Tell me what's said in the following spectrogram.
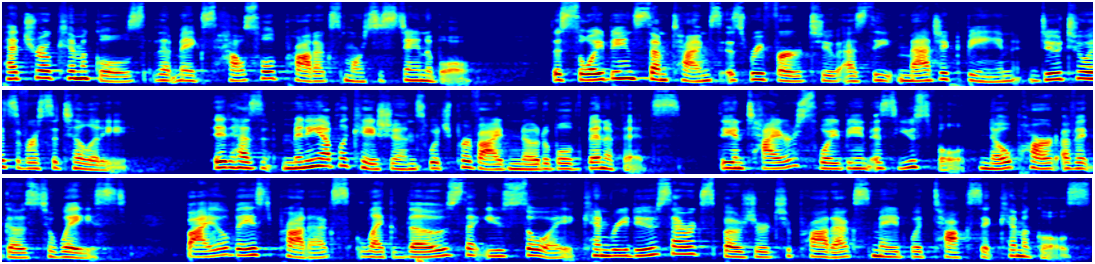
petrochemicals that makes household products more sustainable. The soybean sometimes is referred to as the magic bean due to its versatility. It has many applications which provide notable benefits. The entire soybean is useful. No part of it goes to waste. Bio-based products like those that use soy can reduce our exposure to products made with toxic chemicals.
